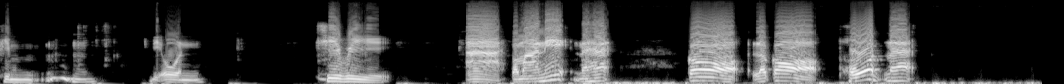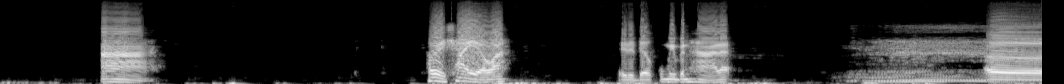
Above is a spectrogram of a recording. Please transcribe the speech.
พิมพ์ดีโอนทีวีอ่า ประมาณนี้นะฮะ ก็แล้วก็โพสนะ อ่า เฮ้ย ใช่เหรอวะ เดี๋ยวเดี๋ยวกูมีปัญหาแล้ว เออ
